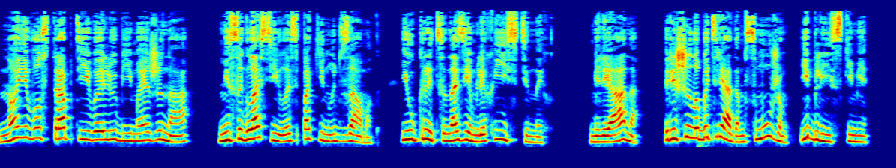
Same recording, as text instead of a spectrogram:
Но его строптивая любимая жена не согласилась покинуть замок и укрыться на землях истинных. Мелиана решила быть рядом с мужем и близкими.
